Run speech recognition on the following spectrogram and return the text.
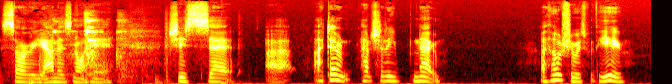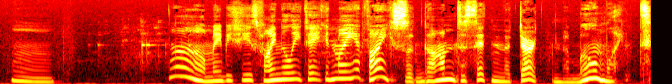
sorry, Anna's not here. She's, uh, I, I don't actually know. I thought she was with you. Hmm. Oh, maybe she's finally taken my advice and gone to sit in the dirt in the moonlight.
